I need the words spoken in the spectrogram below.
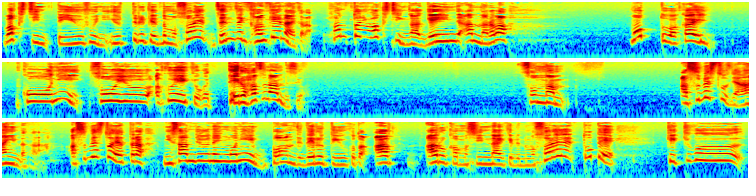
ワクチンっていうふうに言ってるけれどもそれ全然関係ないから。本当にワクチンが原因であんならばもっと若い子にそういう悪影響が出るはずなんですよ。そんなアスベストじゃないんだから。アスベストやったら2 3 0年後にボンって出るっていうことはああるかもしんないけれどもそれとて結局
